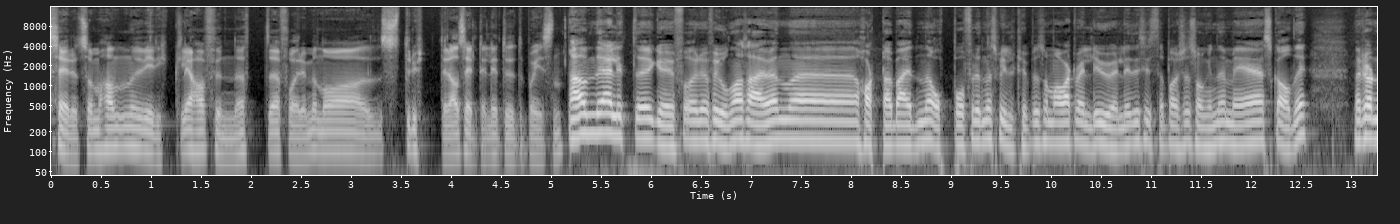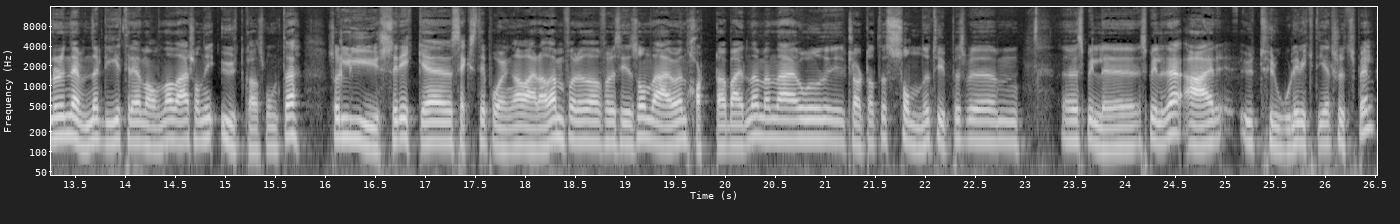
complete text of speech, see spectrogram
ser ut som han virkelig har funnet eh, formen og strutter av selvtillit ute på isen. Ja, men Det er litt uh, gøy for, for Jonas. er jo en uh, hardtarbeidende, oppofrende spillertype som har vært veldig uheldig de siste par sesongene med skader. Men klart når du nevner de tre navnene der sånn i utgangspunktet, så lyser ikke 60 poeng av hver av dem, for for å si det sånn. Det er jo en hardtarbeidende, men det er jo klart at sånne typer eh, spillere, spillere er utrolig viktig i et sluttspill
